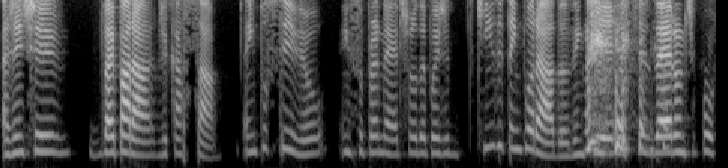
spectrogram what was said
A gente vai parar de caçar. É impossível em Supernatural depois de 15 temporadas em que eles fizeram, tipo,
